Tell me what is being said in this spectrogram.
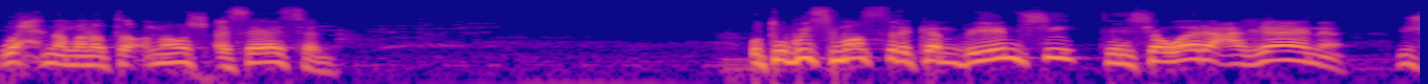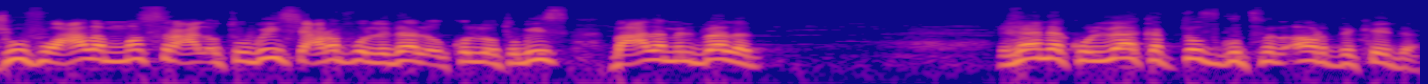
وإحنا ما نطقناش أساسا. اتوبيس مصر كان بيمشي في شوارع غانا. يشوفوا علم مصر على الاتوبيس يعرفوا اللي ده كل اتوبيس بعلم البلد. غانا كلها كانت تسجد في الأرض كده.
